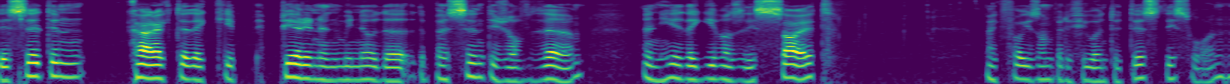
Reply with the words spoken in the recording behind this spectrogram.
there's certain character that keep appearing and we know the, the percentage of them and here they give us this site like for example if you want to test this one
